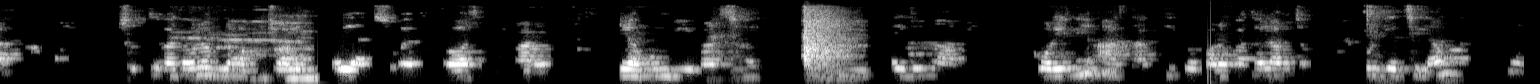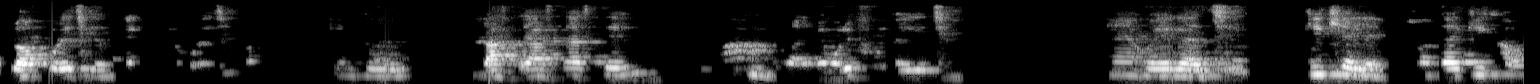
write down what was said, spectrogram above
আর সত্যি কথা হলো ব্লগ চলে। ওই একশো দশ, বারো, এরকম ভিউয়ার্স হয়। এই জন্য আমি করিনি। আর তার থেকেও বড় কথা হলো, আমি যখন গেছিলাম ব্লগ করেছিলাম করেছিলাম। কিন্তু আস্তে আস্তে আস্তে মেমোরি ফুল হয়ে গেছে। হ্যাঁ হয়ে গেছে। কি খেলে? সন্ধ্যায় কি খাও?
